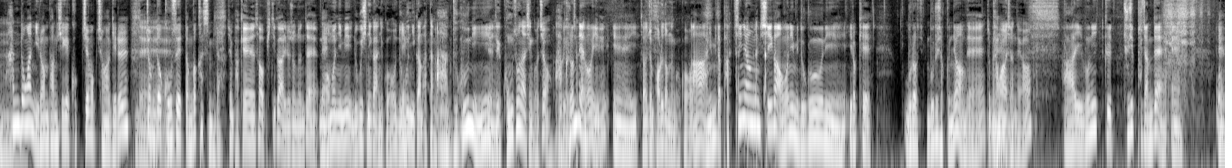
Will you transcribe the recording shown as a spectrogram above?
음. 한동안 이런 방식의 곡 제목 정하기를 네. 좀더 고수했던 것 같습니다. 지금 밖에서 PD가 알려줬는데 네. 어머님이 누구시니가 아니고 누구니가 맞답니다. 아, 누구니? 네, 되게 공손하신 거죠. 아, 그렇네요. 이- 예. 이- 저는 좀 버릇없는 거고. 아, 아닙니다. 박진영 씨가 어머님이 누구니 이렇게 물어 물으셨군요. 네, 좀 네. 당황하셨네요. 아, 이분이 그 주식 부자인데 예. 예.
